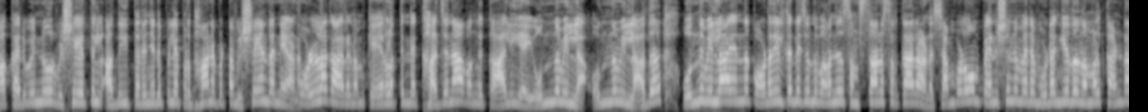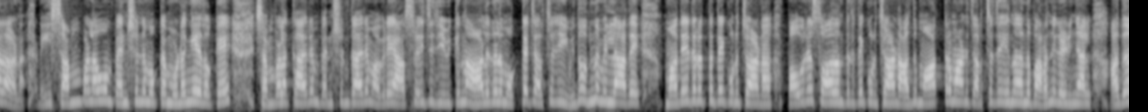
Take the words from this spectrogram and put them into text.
ആ കരുവന്നൂർ വിഷയത്തിൽ അത് ഈ തെരഞ്ഞെടുപ്പിലെ പ്രധാനപ്പെട്ട വിഷയം തന്നെയാണ്. ഉള്ള കാരണം കേരളത്തിന്റെ ഖജനാവ് അങ്ങ് കാലിയായി. ഒന്നുമില്ല ഒന്നുമില്ല. അത് ഒന്നുമില്ല എന്ന് കോടതിയിൽ തന്നെ ചെന്ന് പറഞ്ഞത് സംസ്ഥാന സർക്കാരാണ്. ശമ്പളവും പെൻഷനും വരെ മുടങ്ങിയത് നമ്മൾ കണ്ടതാണ്. ഈ ശമ്പളവും പെൻഷനും ഒക്കെ മുടങ്ങിയതൊക്കെ ശമ്പളക്കാരും പെൻഷൻകാരും അവരെ ആശ്രയിച്ച് ജീവിക്കുന്ന ആളുകളും ഒക്കെ ചർച്ച ചെയ്യും. ഇതൊന്നുമില്ലാതെ മതേതരത്വത്തെക്കുറിച്ചാണ് പൗരസ്വാതന്ത്ര്യത്തെക്കുറിച്ചാണ് അത് മാത്രമാണ് ചർച്ച ചെയ്യുന്നതെന്ന് പറഞ്ഞു കഴിഞ്ഞാൽ അത്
